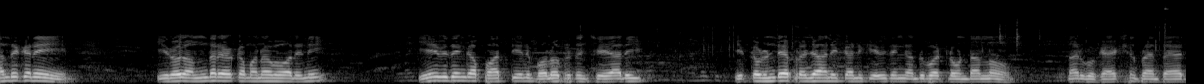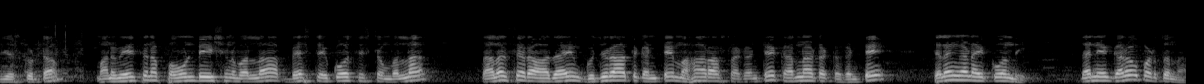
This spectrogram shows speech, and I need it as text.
అందుకని ఈరోజు అందరి యొక్క మనోభావాలని ఏ విధంగా పార్టీని బలోపేతం చేయాలి? ఇక్కడుండే ప్రజానికానికి ఏ విధంగా అందుబాటులో ఉండాలనో దానికి ఒక యాక్షన్ ప్లాన్ తయారు చేసుకుంటాం. మనం వేసిన ఫౌండేషన్ వల్ల బెస్ట్ ఎకో సిస్టమ్ వల్ల తలసరి ఆదాయం గుజరాత్ కంటే మహారాష్ట్ర కంటే కర్ణాటక కంటే తెలంగాణ ఎక్కువ ఉంది. దాన్ని నేను గర్వపడుతున్నా.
